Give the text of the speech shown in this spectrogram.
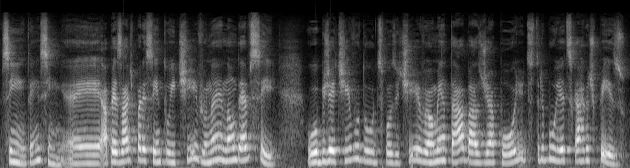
Sim, tem sim. É, apesar de parecer intuitivo, né, não deve ser. O objetivo do dispositivo é aumentar a base de apoio e distribuir a descarga de peso.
